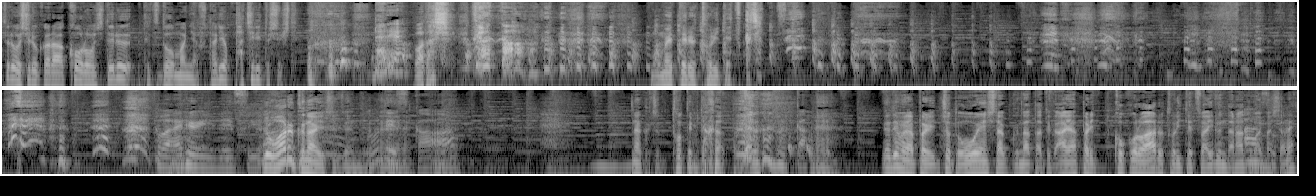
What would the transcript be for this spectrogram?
それを後ろから口論してる鉄道マニア2人をパチリとしてきて。誰？私。ちょっと。揉めてる撮り鉄カチャッ。悪いですよ。いや悪くないですよ全然。そうですか？ええ。なんかちょっと撮ってみたくなったんでね、ええ。いやでもやっぱりちょっと応援したくなったというかあやっぱり心ある撮り鉄はいるんだなと思いましたね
